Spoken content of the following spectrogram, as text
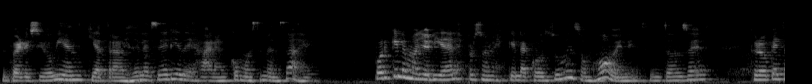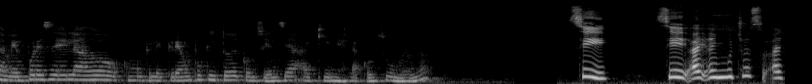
me pareció bien que a través de la serie dejaran como ese mensaje. Porque la mayoría de las personas que la consumen son jóvenes. Entonces, creo que también por ese lado como que le crea un poquito de conciencia a quienes la consumen, ¿no? Sí, sí, hay, hay muchos, hay,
